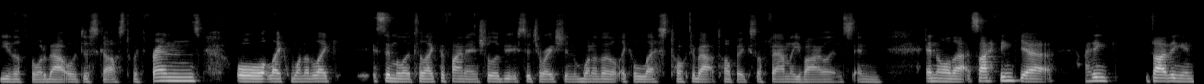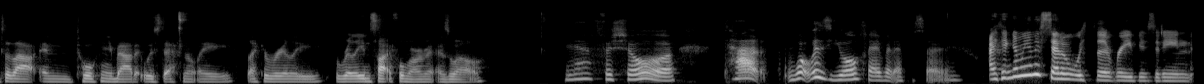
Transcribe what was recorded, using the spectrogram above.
either thought about or discussed with friends or like one of like similar to like the financial abuse situation, one of the like less talked about topics of family violence and and all that. So I think yeah, I think diving into that and talking about it was definitely like a really really insightful moment as well Yeah, for sure. Kat, what was your favorite episode? I think I'm going to settle with the revisiting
